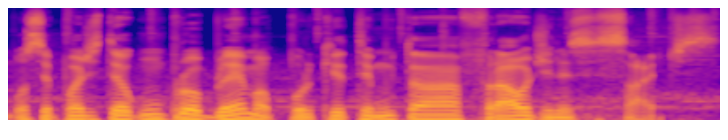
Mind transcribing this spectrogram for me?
você pode ter algum problema porque tem muita fraude nesses sites.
